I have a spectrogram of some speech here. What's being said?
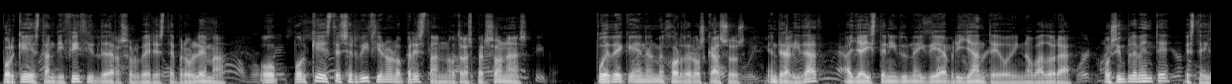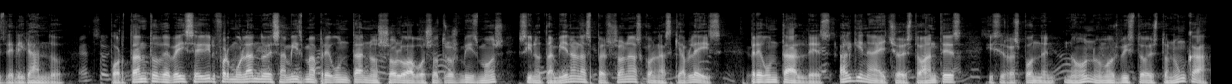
¿Por qué es tan difícil de resolver este problema? ¿O por qué este servicio no lo prestan otras personas? Puede que en el mejor de los casos, en realidad, hayáis tenido una idea brillante o innovadora, o simplemente estéis delirando. Por tanto, debéis seguir formulando esa misma pregunta no solo a vosotros mismos, sino también a las personas con las que habléis. Preguntadles, ¿alguien ha hecho esto antes? Y si responden, no, no hemos visto esto nunca,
